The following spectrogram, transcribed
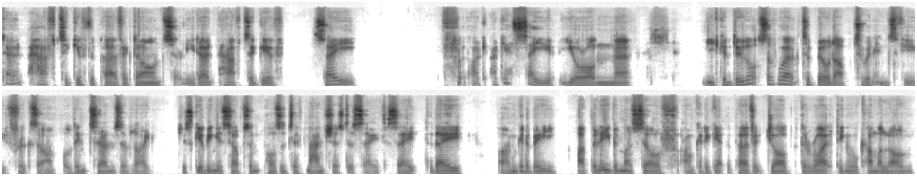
don't have to give the perfect answer. You don't have to give, say, for, I guess, say you're on. Uh, you can do lots of work to build up to an interview, for example, in terms of like just giving yourself some positive Manchester say. To say today, I'm going to be. I believe in myself. I'm going to get the perfect job. The right thing will come along.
